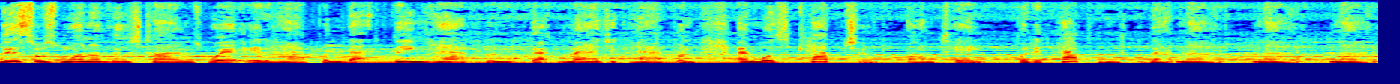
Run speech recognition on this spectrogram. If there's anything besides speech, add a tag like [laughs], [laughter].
This was one of those times where it happened. That thing happened. That magic happened and was captured on tape. But it happened that night, night, night,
